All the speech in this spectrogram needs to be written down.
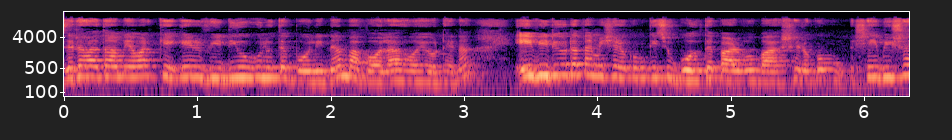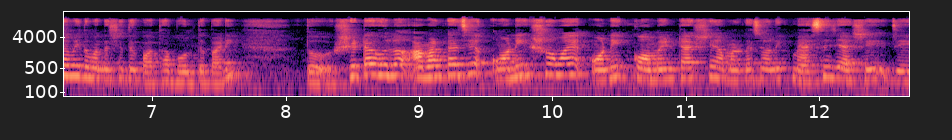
যেটা হয়তো আমি আমার কেকের ভিডিওগুলোতে বলি না বা বলা হয়ে ওঠে না। এই ভিডিওটাতে আমি সেরকম কিছু বলতে পারব বা সেরকম সেই বিষয়ে আমি তোমাদের সাথে কথা বলতে পারি। তো সেটা হলো আমার কাছে অনেক সময় অনেক কমেন্ট আসে, আমার কাছে অনেক মেসেজ আসে যে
